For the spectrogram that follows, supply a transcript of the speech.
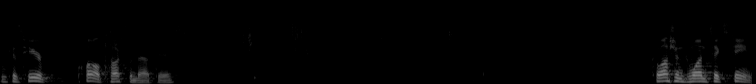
Because here Paul talks about this. Colossians 1:16.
